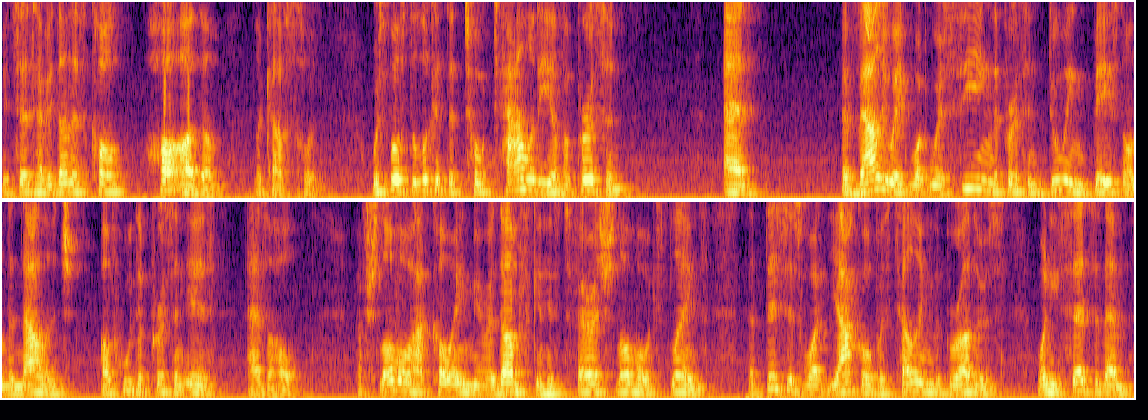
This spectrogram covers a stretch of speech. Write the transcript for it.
It says, have he done as kol ha-adam We're supposed to look at the totality of a person and evaluate what we're seeing the person doing based on the knowledge of who the person is as a whole. Rav Shlomo HaKohen Miradomsk in his Tiferes Shlomo explains that this is what Yaakov was telling the brothers when he said to them,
